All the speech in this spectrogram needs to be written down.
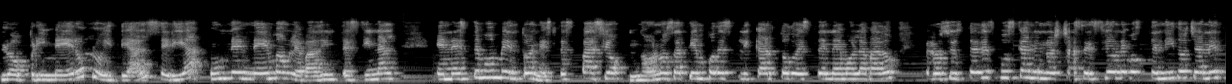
Lo primero, lo ideal sería un enema o levado intestinal. En este momento, en este espacio, no nos da tiempo de explicar todo este enema o lavado, pero si ustedes buscan en nuestra sesión, hemos tenido, Janet,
